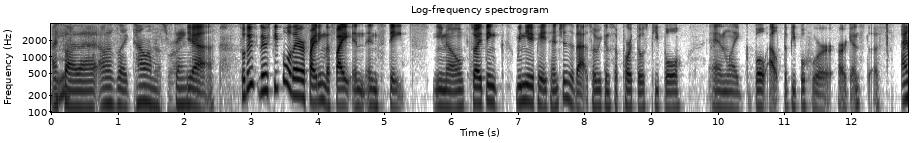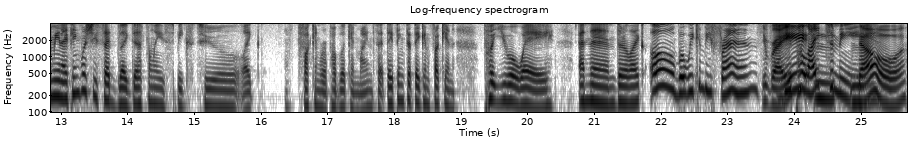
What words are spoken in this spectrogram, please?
I saw that. I was like, tell them That's right. stink. Yeah. So there's there's people that are fighting the fight in in states. You know. So I think we need to pay attention to that so we can support those people and like vote out the people who are, are against us. I mean, I think what she said like definitely speaks to like fucking Republican mindset. They think that they can fucking put you away and then they're like, "Oh, but we can be friends. Right? Be polite to me." No.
